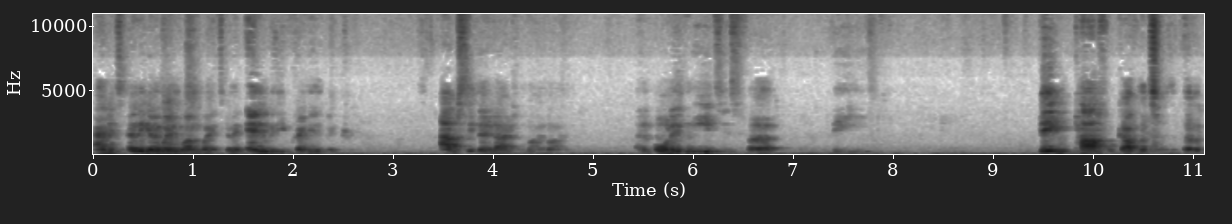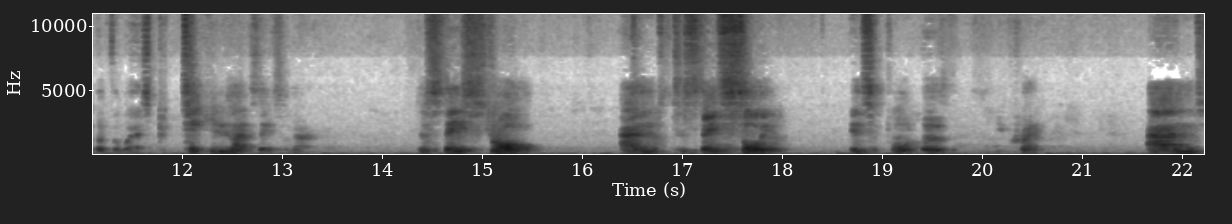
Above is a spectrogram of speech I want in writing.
And it's only going to win one way. It's going to end with Ukrainian victory. Absolutely no doubt in my mind. And all it needs is for the big, powerful governments of the, of the West, particularly the United States of America, to stay strong and to stay solid in support of Ukraine. And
